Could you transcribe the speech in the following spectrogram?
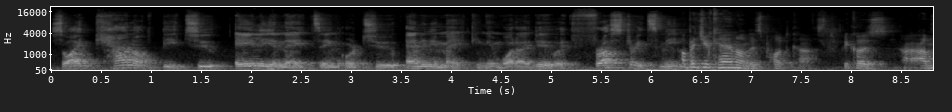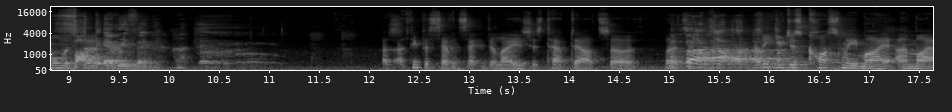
So I cannot be too alienating or too enemy making in what I do. It frustrates me. Oh, but you can on this podcast because I'm almost Fuck certain- everything. I think the seven second delay is just tapped out. So. I think you just cost me my uh, my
